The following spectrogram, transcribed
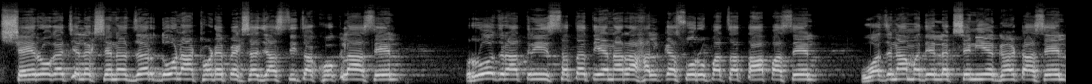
क्षयरोगाचे लक्षणं जर दोन आठवड्यापेक्षा जास्तीचा खोकला असेल रोज रात्री सतत येणारा हलक्या स्वरूपाचा ताप असेल वजनामध्ये लक्षणीय घट असेल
